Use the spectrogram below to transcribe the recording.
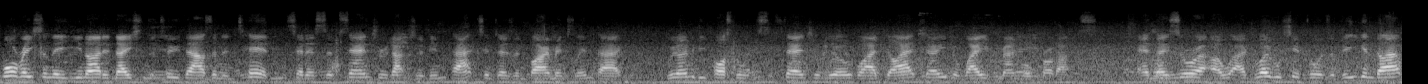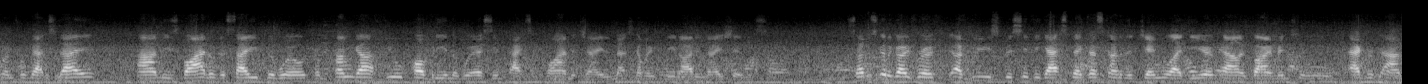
more recently, the United Nations in 2010 said a substantial reduction of impacts in terms of environmental impact would only be possible with a substantial worldwide diet change away from animal products. And they saw a, a global shift towards a vegan diet, I'm talking about today, um, is vital to save the world from hunger, fuel poverty, and the worst impacts of climate change, and that's coming from the United Nations. So I'm just going to go through a, a few specific aspects. That's kind of the general idea of how environmental agri- um,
